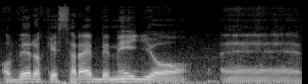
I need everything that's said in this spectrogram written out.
ovvero che sarebbe meglio eh,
